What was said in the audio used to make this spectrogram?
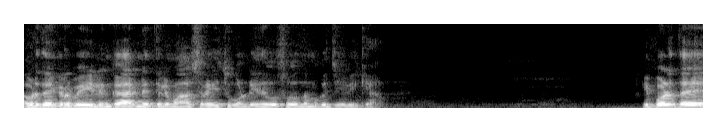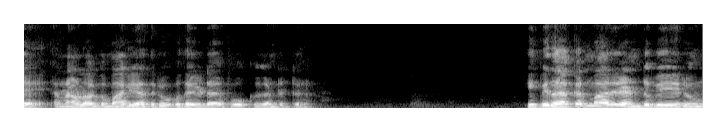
അവിടുത്തെ കൃപയിലും കാരുണ്യത്തിലും ആശ്രയിച്ചു കൊണ്ട് ഈ ദിവസവും നമുക്ക് ജീവിക്കാം. ഇപ്പോഴത്തെ എറണാകുളം അങ്കമാലി അതിരൂപതയുടെ പോക്ക് കണ്ടിട്ട് ഈ പിതാക്കന്മാർ രണ്ടുപേരും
